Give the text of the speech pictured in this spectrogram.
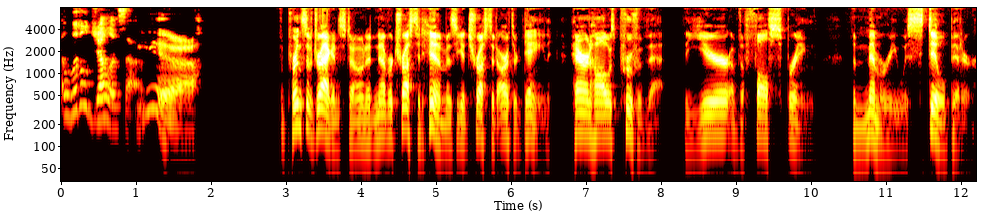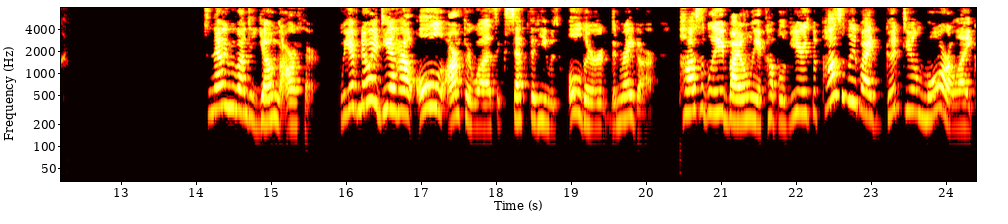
a little jealous of. Yeah. The Prince of Dragonstone had never trusted him as he had trusted Arthur Dayne. Harrenhal was proof of that. The year of the false spring. The memory was still bitter. So now we move on to young Arthur. We have no idea how old Arthur was except that he was older than Rhaegar. Possibly by only a couple of years, but possibly by a good deal more, like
